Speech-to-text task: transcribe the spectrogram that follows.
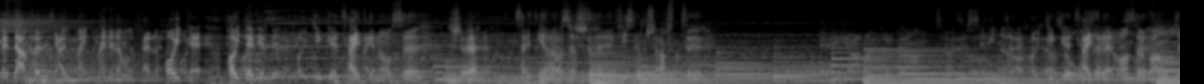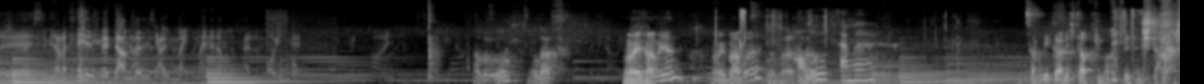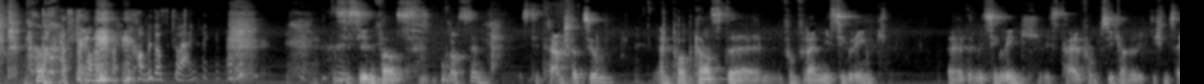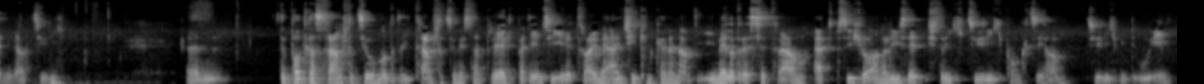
Mesdames, meine Damen und Herren, heute, heute wird heutige zeitgenössische, zeitgenössische Wissenschaft äh, heutige Zeit Underground äh, Seminare. Mesdames, meine Damen und Herren, heute. Hallo, Olaf. Hoi Fabian. Hoi Barbara. Hallo zusammen. Jetzt haben wir gar nicht abgemacht für den Start. ich, habe, ich habe das Gleiche gedacht. Das ist jedenfalls trotzdem ist die Traumstation ein Podcast äh, vom Verein Missing Link. Äh, der Missing Link ist Teil vom Psychoanalytischen Seminar Zürich. Ähm, der Podcast Traumstation oder die Traumstation ist ein Projekt, bei dem Sie Ihre Träume einschicken können an die E-Mail-Adresse traum.psychoanalyse-zürich.ch. Zürich mit UE.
